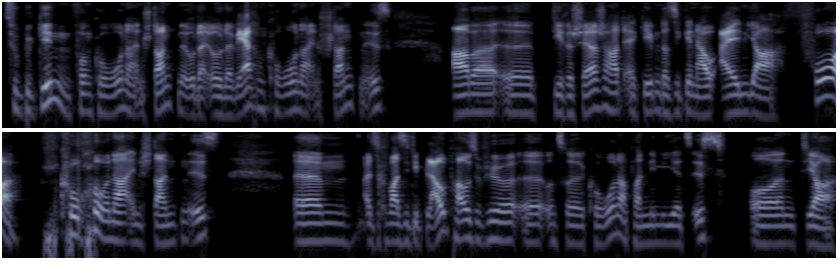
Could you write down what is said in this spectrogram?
zu Beginn von Corona entstanden oder, oder während Corona entstanden ist aber äh, die Recherche hat ergeben, dass sie genau ein Jahr vor Corona entstanden ist. Ähm, also quasi die Blaupause für äh, unsere Corona-Pandemie jetzt ist. Und ja,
